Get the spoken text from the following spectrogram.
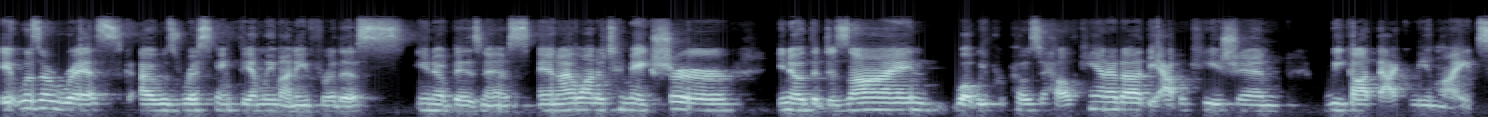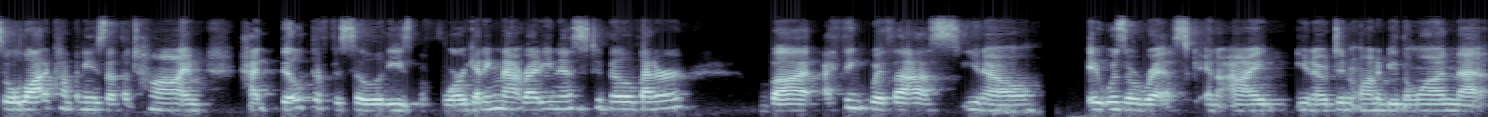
It was a risk. I was risking family money for this, you know, business, and I wanted to make sure, you know, the design, what we proposed to Health Canada, the application, we got that green light. So a lot of companies at the time had built their facilities before getting that readiness to build better. But I think with us, you know, it was a risk and I, you know, didn't want to be the one that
